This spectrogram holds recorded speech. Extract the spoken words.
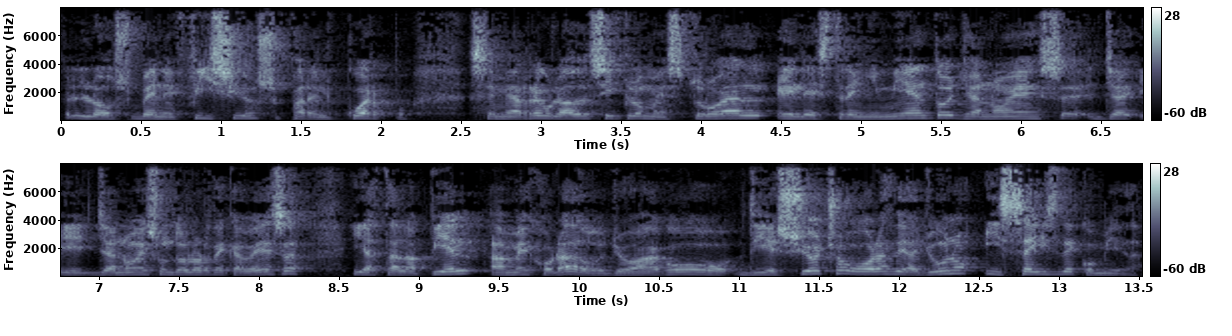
los beneficios para el cuerpo. Se me ha regulado el ciclo menstrual, el estreñimiento ya no es ya, ya no es un dolor de cabeza y hasta la piel ha mejorado. Yo hago 18 horas de ayuno y 6 de comida.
